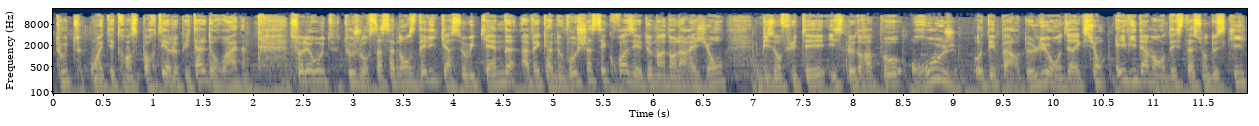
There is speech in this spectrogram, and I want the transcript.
Toutes ont été transportées à l'hôpital de Rouen. Sur les routes, ça s'annonce délicat ce week-end avec un nouveau chassé-croisé demain dans la région. Bison futé hisse le drapeau rouge au départ de Lyon en direction évidemment des stations de ski.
